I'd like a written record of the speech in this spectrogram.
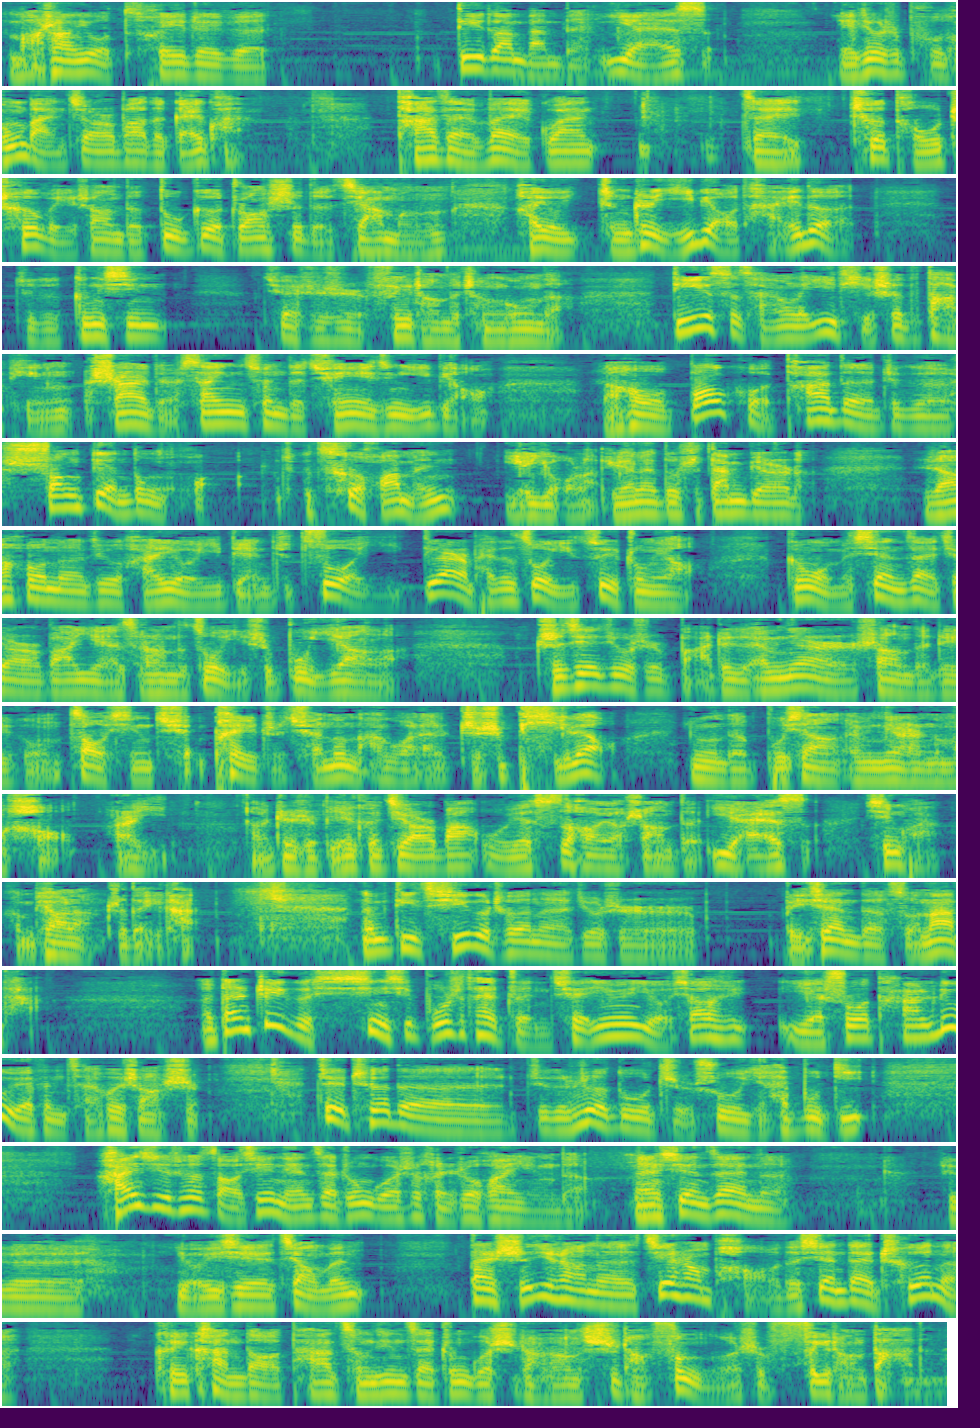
马上又推这个低端版本 ES，也就是普通版 G L 八的改款。它在外观、在车头车尾上的镀铬装饰的加盟，还有整个仪表台的。这个更新确实是非常的成功的，第一次采用了一体式的大屏，十二点三英寸的全液晶仪表，然后包括它的这个双电动滑这个侧滑门也有了，原来都是单边的。然后呢，就还有一点，就座椅第二排的座椅最重要，跟我们现在 G L 八 E S 上的座椅是不一样了，直接就是把这个 M 二上的这种造型全配置全都拿过来了，只是皮料用的不像 M 二那么好而已。啊，这是别克 G L 八五月四号要上的 E S 新款，很漂亮，值得一看。那么第七个车呢，就是北线的索纳塔，呃，但是这个信息不是太准确，因为有消息也说它六月份才会上市。这车的这个热度指数也还不低。韩系车早些年在中国是很受欢迎的，但现在呢，这个有一些降温。但实际上呢，街上跑的现代车呢，可以看到它曾经在中国市场上的市场份额是非常大的。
